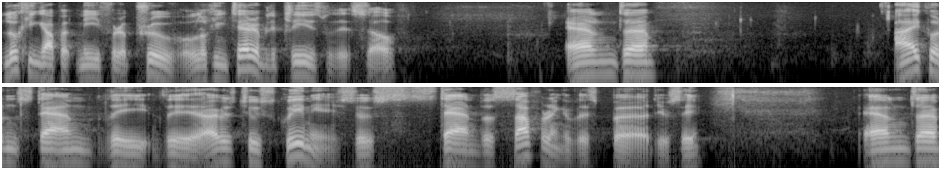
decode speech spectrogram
looking up at me for approval, looking terribly pleased with itself. And uh, I couldn't stand the, the, I was too squeamish to stand the suffering of this bird, you see. And uh,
